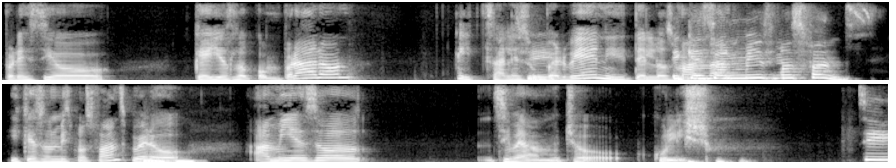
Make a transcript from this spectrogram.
precio que ellos lo compraron y sale Sí. súper bien y te los y que mandan son mismos fans. Y que son mismos fans, pero a mí eso sí me da mucho coolish Sí,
